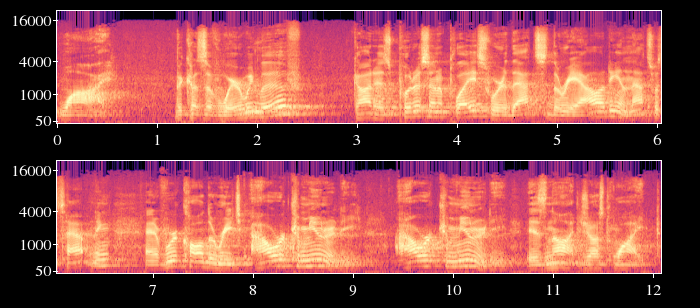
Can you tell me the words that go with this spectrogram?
Why? Because of where we live? God has put us in a place where that's the reality and that's what's happening. And if we're called to reach our community, our community is not just white.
